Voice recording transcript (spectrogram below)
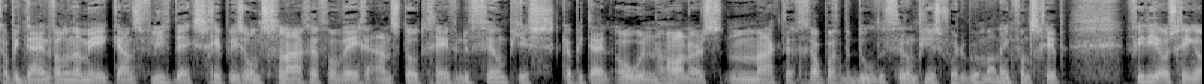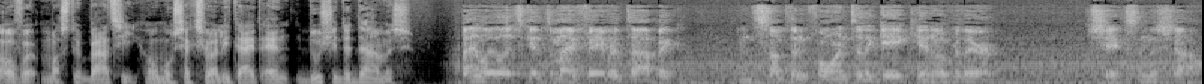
Kapitein van een Amerikaans vliegdekschip is ontslagen vanwege aanstootgevende filmpjes. Kapitein Owen Honners maakte grappig bedoelde filmpjes voor de bemanning van het schip. Video's gingen over masturbatie, homoseksualiteit en douchende dames. Finally, let's get to my favorite topic. And something foreign to the gay kid over there. Chicks in the shower.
